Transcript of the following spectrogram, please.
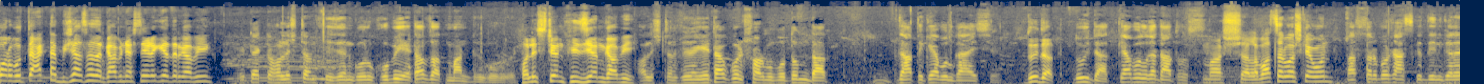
পরবর্তী একটা বিশাল সাইজের গাভি আসছে এটা কি এদের গাভি? এটা একটা হলিস্টান ফিজিয়ান গরু খুবই এটাও জাত মান্ডের গরু হলিস্টান ফিজিয়ান গাভী। হলিস্টান ফিজিয়ান এটাও সর্বপ্রথম দাঁত দাঁতে কেবল গায়েছে দুই দাঁত? দুই দাঁত কেবল গা দাঁত হচ্ছে। মাশাআল্লাহ। বাচ্চার বয়স কেমন? বাচ্চার বয়স আজকে দিন গেলে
